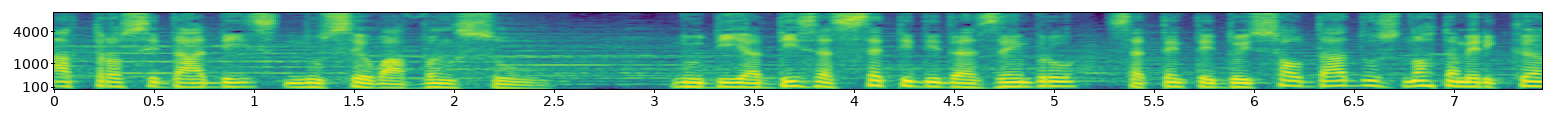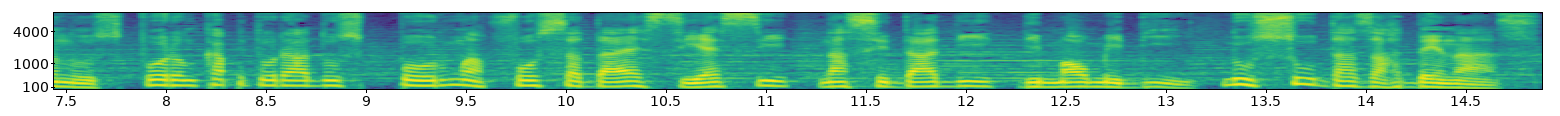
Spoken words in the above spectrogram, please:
atrocidades no seu avanço. No dia 17 de dezembro, 72 soldados norte-americanos foram capturados por uma força da SS na cidade de Malmedy, no sul das Ardenas.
